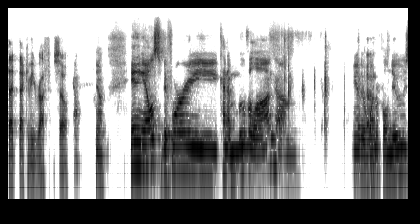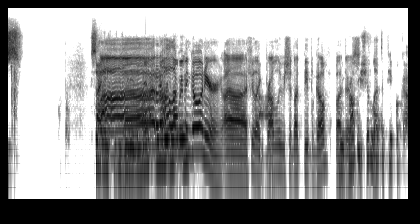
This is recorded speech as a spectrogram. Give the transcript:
that that can be rough. So yeah. anything else before we kind of move along? Um, any other Um, wonderful news? Exciting Uh, things we need to I don't know how long we've been going here. Uh, I feel like Uh, probably we should let people go, but we probably should let the people go.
